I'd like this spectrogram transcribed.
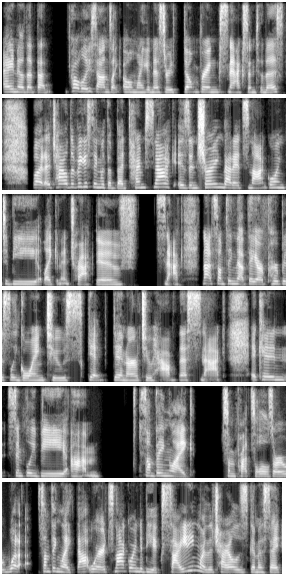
I know that that probably sounds like, oh my goodness, Ruth, don't bring snacks into this. But a child, the biggest thing with a bedtime snack is ensuring that it's not going to be like an attractive snack, not something that they are purposely going to skip dinner to have this snack. It can simply be um, something like some pretzels or what something like that where it's not going to be exciting where the child is going to say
